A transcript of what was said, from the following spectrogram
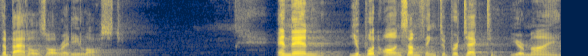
the battle's already lost. And then you put on something to protect your mind.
